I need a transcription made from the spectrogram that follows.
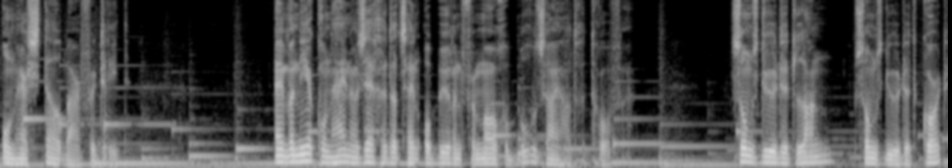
onherstelbaar verdriet. En wanneer kon hij nou zeggen dat zijn opbeurend vermogen bullseye had getroffen? Soms duurde het lang, soms duurde het kort,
